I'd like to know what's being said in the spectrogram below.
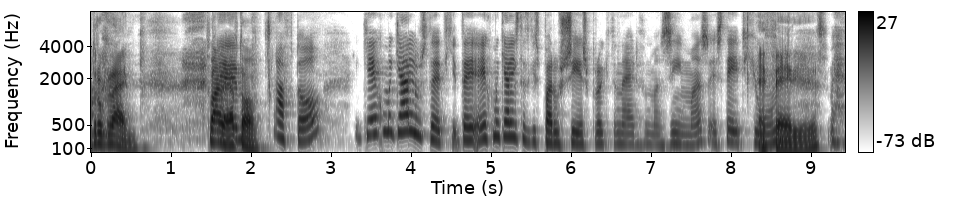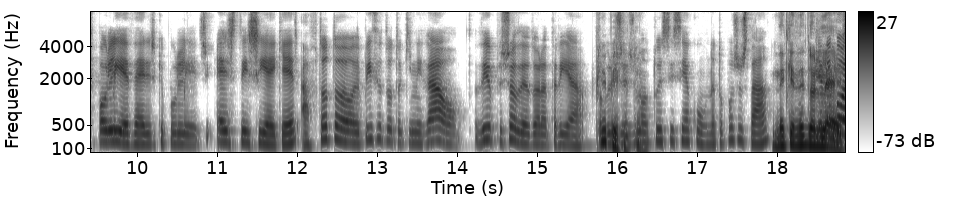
το true crime. Του αρέσει Ε, αυτό. Αυτό. Και έχουμε και, άλλους τέτοιοι, τε- έχουμε και άλλες τέτοιες παρουσίες που πρόκειται να έρθουν μαζί μας. Ε, Stay tuned. Εθέριε. Ε, Πολύ εθέριες και πολύ έτσι αισθησιακές. Αυτό το επίθετο το κυνηγάω δύο επεισόδια τώρα, τρία. Ποιο τον επίθετο; προσδιορισμό του αισθησιακού. Να το πω σωστά. Ναι, και δεν το Και λες. δεν μπορώ,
